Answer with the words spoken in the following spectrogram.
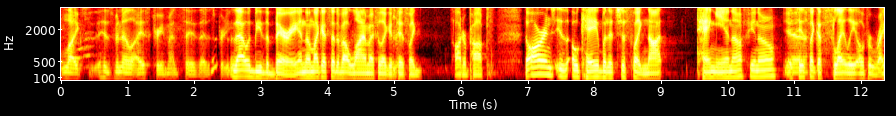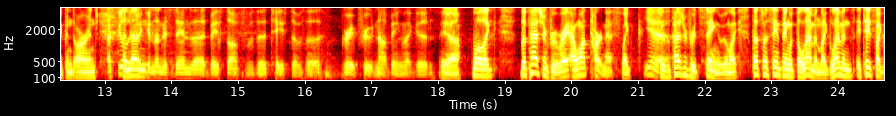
likes his vanilla ice cream, I'd say that it's pretty. That would be the berry. And then, like I said about lime, I feel like it tastes like Otter Pops. The orange is okay, but it's just like not tangy enough, you know? Yeah. It tastes like a slightly over-ripened orange. I feel and like then, I can understand that based off of the taste of the grapefruit not being that good. Yeah. Well, like the passion fruit, right? I want tartness. Like, Yeah. because the passion fruit sings. And like, that's my same thing with the lemon. Like, lemons, it tastes like,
